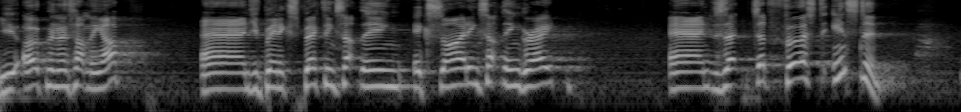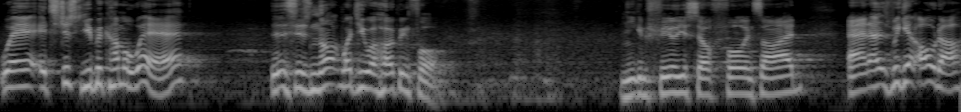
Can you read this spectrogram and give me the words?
You open something up and you've been expecting something exciting, something great. And that, that first instant where it's just you become aware that this is not what you were hoping for. And you can feel yourself fall inside. And as we get older,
